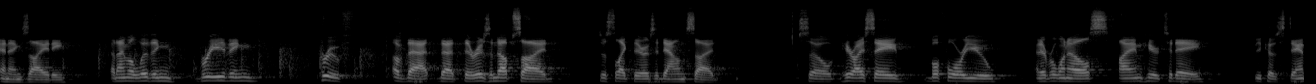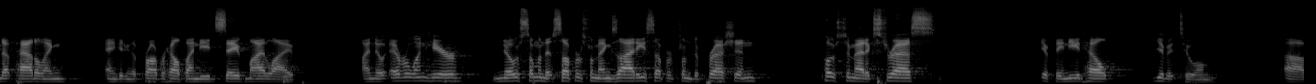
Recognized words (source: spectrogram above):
and anxiety. And I'm a living, breathing proof of that, that there is an upside just like there is a downside. So here I say before you and everyone else, I am here today because stand up paddling and getting the proper help I need saved my life. I know everyone here knows someone that suffers from anxiety, suffers from depression, post traumatic stress. If they need help, give it to them. Uh,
